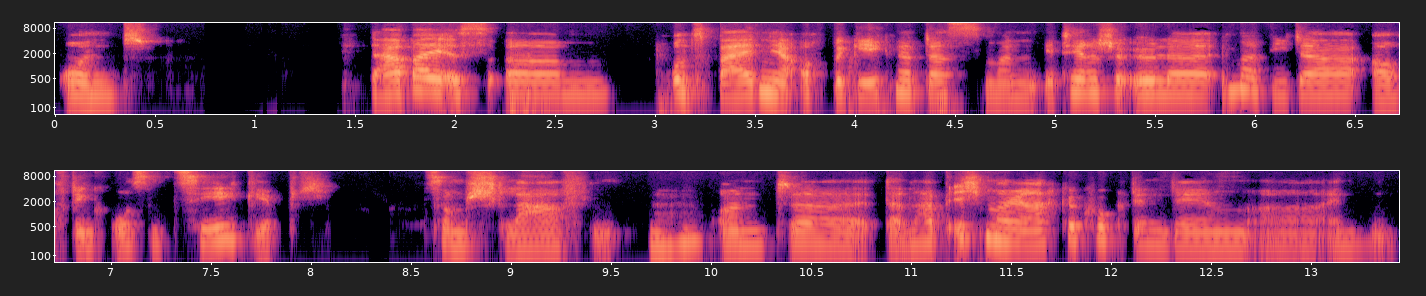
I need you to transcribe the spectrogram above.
Und dabei ist ähm, uns beiden ja auch begegnet, dass man ätherische Öle immer wieder auf den großen Zeh gibt zum Schlafen. Mhm. Und äh, dann habe ich mal nachgeguckt in dem äh, in,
